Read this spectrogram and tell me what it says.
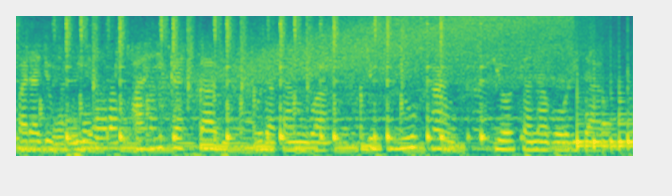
parayokuwira ahika stabi urakangwa yukluján yosanaboridaku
